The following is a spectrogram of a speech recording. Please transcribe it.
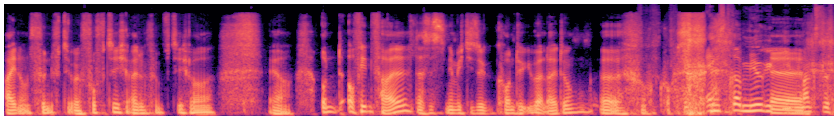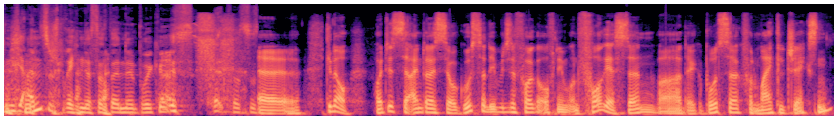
51 oder 50, 51 war. Ja. Und auf jeden Fall, das ist nämlich diese gekonnte Überleitung. Äh, oh Gott. Extra Mühe gegeben, äh, Max, das nicht anzusprechen, dass das deine Brücke ist. äh, genau. Heute ist der 31. August, an dem wir diese Folge aufnehmen. Und vorgestern war der Geburtstag von Michael Jackson.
